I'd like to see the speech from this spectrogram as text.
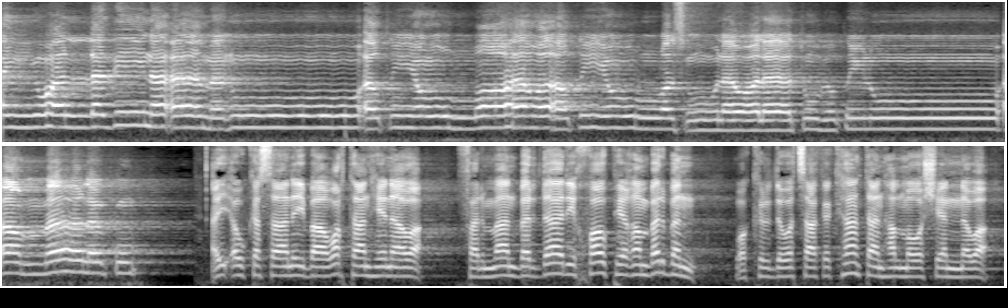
أيها الذين آمنوا أطيعوا الله وأطيعوا الرسول ولا تبطلوا أعمالكم. أي أو كساني باورتان هناوا فرمان برداري خواو پیغمبر بن وكردو چاکەکانتان هەڵمەوەشێننەوە.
